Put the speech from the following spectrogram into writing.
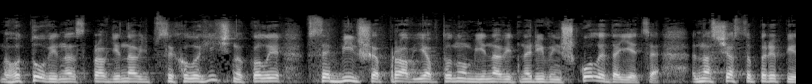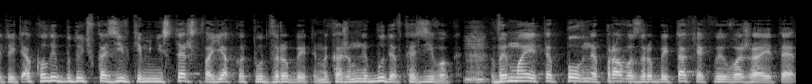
готові насправді навіть психологічно, коли все більше прав і автономії навіть на рівень школи дається, нас часто перепитують. А коли будуть вказівки міністерства, як отут зробити? Ми кажемо, не буде вказівок. Ви маєте повне право зробити так, як ви вважаєте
